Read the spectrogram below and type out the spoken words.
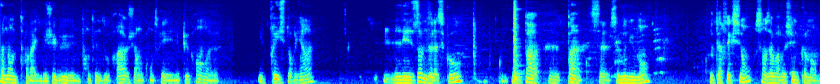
un an de travail. J'ai lu une trentaine d'ouvrages, j'ai rencontré les plus grands euh, préhistoriens. Les hommes de Lascaux pas euh, peint ce, monument de perfection sans avoir reçu une commande.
